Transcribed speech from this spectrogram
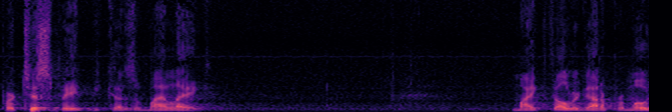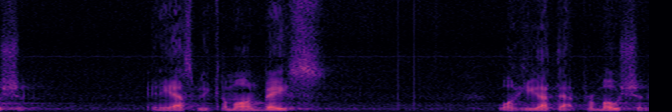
participate because of my leg. Mike Felder got a promotion, and he asked me to come on base. Well, he got that promotion,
